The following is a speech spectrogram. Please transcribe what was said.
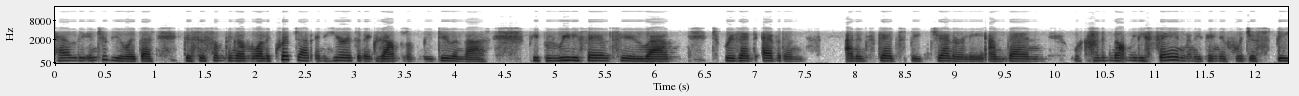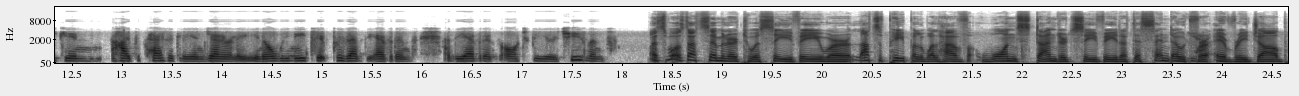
tell the interviewer that this is something I'm well equipped at and here is an example of me doing that. People really fail to um, to present evidence and instead speak generally. And then we're kind of not really saying anything if we're just speaking hypothetically and generally. You know, we need to present the evidence, and the evidence ought to be your achievements. I suppose that's similar to a CV where lots of people will have one standard CV that they send out yeah. for every job,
